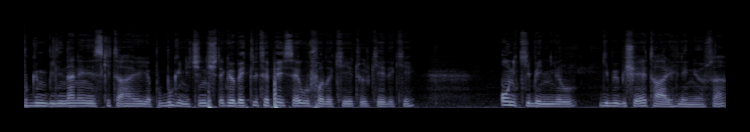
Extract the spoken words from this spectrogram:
bugün bilinen en eski tarihi yapı bugün için işte Göbekli Tepe ise Urfa'daki, Türkiye'deki 12 bin yıl gibi bir şeye tarihleniyorsa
